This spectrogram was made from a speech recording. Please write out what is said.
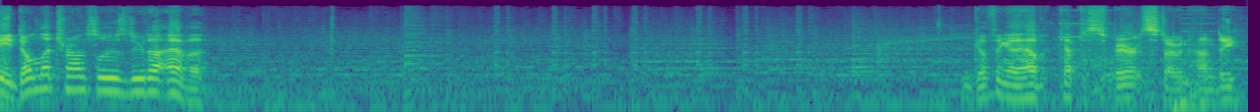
Okay, don't let Tarantulas do that ever. Good thing I haven't kept a Spirit Stone handy.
